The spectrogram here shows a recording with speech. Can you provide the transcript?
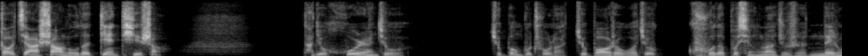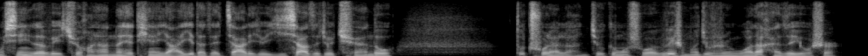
到家上楼的电梯上，他就忽然就就绷不住了，就抱着我就。哭的不行了，就是那种心里的委屈，好像那些天压抑的，在家里就一下子就全都都出来了，就跟我说为什么就是我的孩子有事儿，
